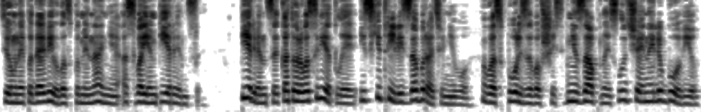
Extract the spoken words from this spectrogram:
Темный подавил воспоминания о своем первенце Первенцы, которого светлые исхитрились забрать у него, воспользовавшись внезапной случайной любовью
